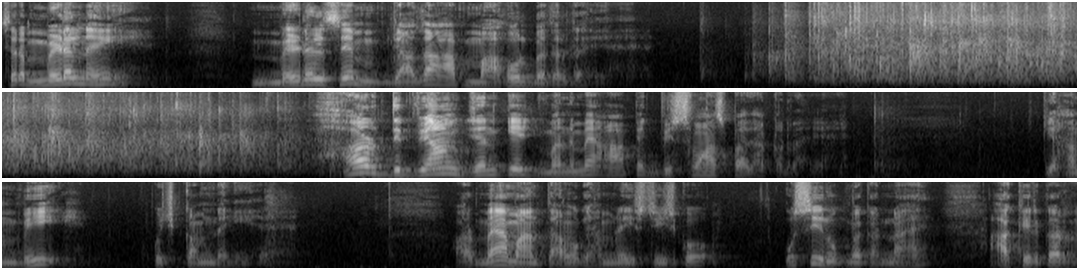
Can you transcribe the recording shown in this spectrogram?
सिर्फ़ मेडल नहीं मेडल से ज़्यादा आप माहौल बदल रहे हैं। हर दिव्यांग जन के मन में आप एक विश्वास पैदा कर रहे हैं कि हम भी कुछ कम नहीं है। और मैं मानता हूँ कि हमने इस चीज़ को उसी रूप में करना है। आखिरकार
